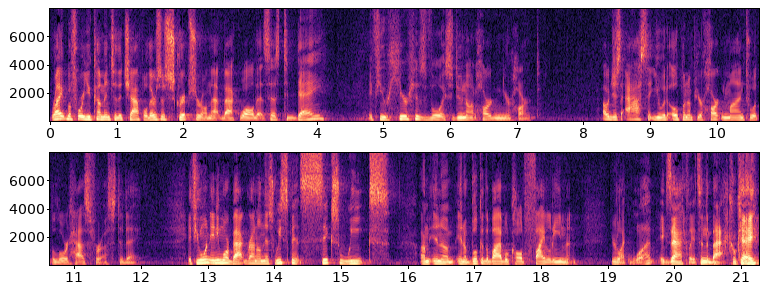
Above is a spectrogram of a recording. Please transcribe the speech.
right before you come into the chapel, there's a scripture on that back wall that says, Today, if you hear his voice, do not harden your heart. I would just ask that you would open up your heart and mind to what the Lord has for us today. If you want any more background on this, we spent six weeks um, in, a, in a book of the Bible called Philemon. You're like, what? Exactly, it's in the back, okay?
